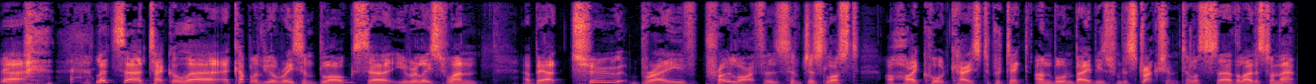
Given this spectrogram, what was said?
Uh, let's uh, tackle uh, a couple of your recent blogs. Uh, you released one about two brave pro lifers have just lost a high court case to protect unborn babies from destruction. Tell us uh, the latest on that.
